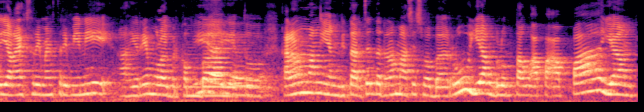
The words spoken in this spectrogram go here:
yang ekstrim-ekstrim ini akhirnya mulai berkembang Iya, iya, gitu. iya. Karena memang yang ditarget adalah mahasiswa baru yang belum tahu apa-apa, yang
